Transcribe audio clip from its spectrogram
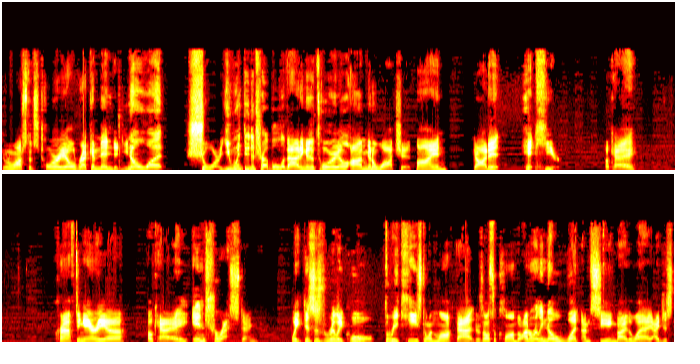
You want to watch the tutorial? Recommended. You know what? Sure. You went through the trouble of adding a tutorial. I'm gonna watch it. Fine. Got it. Hit here. Okay. Crafting area. Okay. Interesting. Wait, this is really cool. Three keys to unlock that. There's also Klombo. I don't really know what I'm seeing, by the way. I just...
